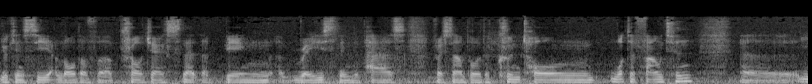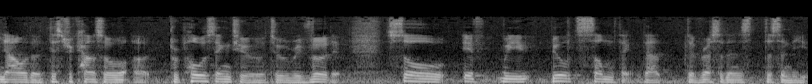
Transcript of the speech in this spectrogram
You can see a lot of uh, projects that are being uh, raised in the past. For example, the Kwun Tong water fountain. Uh, now the district council are proposing to, to revert it. So if we build something that the residents doesn't need,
